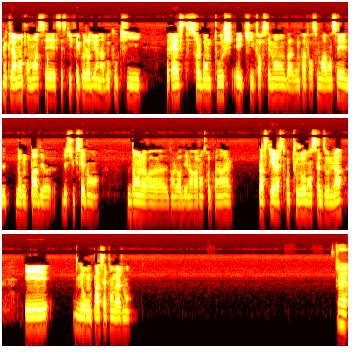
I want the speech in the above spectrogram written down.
mais clairement, pour moi, c'est ce qui fait qu'aujourd'hui, il y en a beaucoup qui restent sur le banc de touche et qui forcément bah, vont pas forcément avancer et n'auront pas de, de, succès dans, dans, leur, dans leur démarrage entrepreneurial. Parce qu'ils resteront toujours dans cette zone-là et n'auront pas cet engagement. Ouais,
